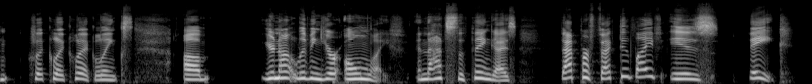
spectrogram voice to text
click, click, click links, um, you're not living your own life. And that's the thing, guys. That perfected life is fake,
